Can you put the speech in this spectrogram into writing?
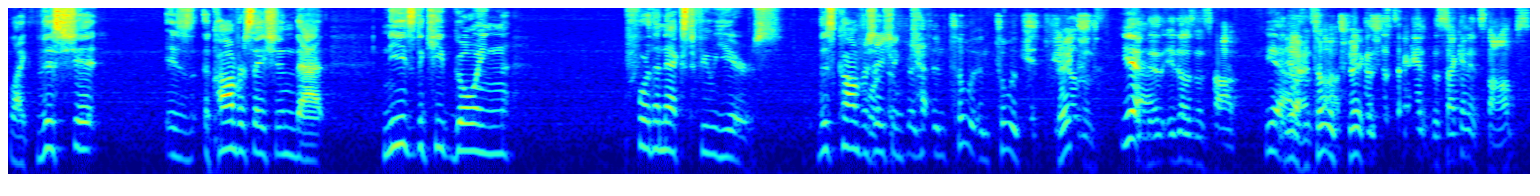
Like this shit is a conversation that needs to keep going for the next few years. This conversation, Un- ca- until until it's It, it fixed. doesn't. Yeah. It, it doesn't stop. Yeah, Yeah. doesn't until it's stop, because fixed. The second, the second it stops,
